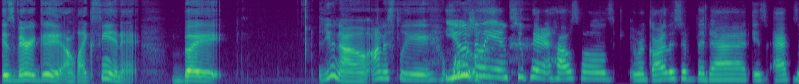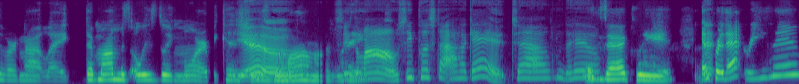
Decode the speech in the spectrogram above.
is very good. I like seeing that. But you know, honestly, usually in two parent households, regardless if the dad is active or not, like the mom is always doing more because yeah, she's the mom. She's like, the mom. She pushed out her cat, child. The hell. Exactly. That, and for that reason,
